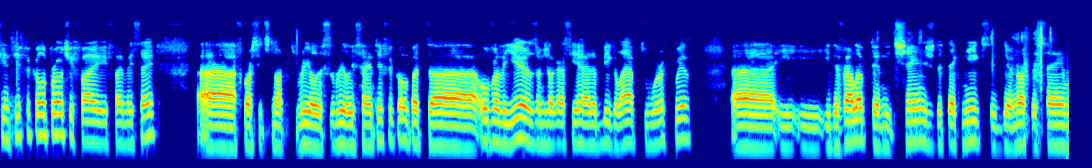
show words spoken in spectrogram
scientific approach, if I if I may say, uh, of course, it's not really really scientific, but uh, over the years, Angel Garcia had a big lab to work with. Uh, he, he, developed and he changed the techniques. They're not the same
